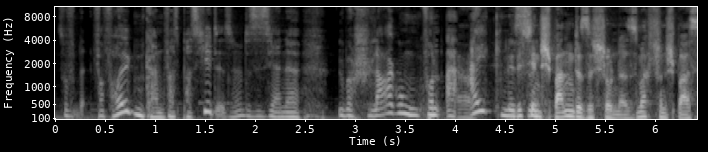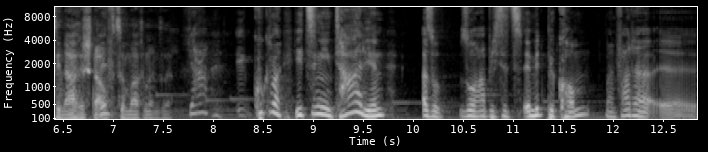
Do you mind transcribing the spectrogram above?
so verfolgen kann, was passiert ist. Ne? Das ist ja eine Überschlagung von Ein Ereignissen. bisschen spannend ist es schon. Also es macht schon Spaß, die Nachrichten aufzumachen und so. Ja, äh, guck mal, jetzt in Italien, also so habe ich es jetzt äh, mitbekommen. Mein Vater äh,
